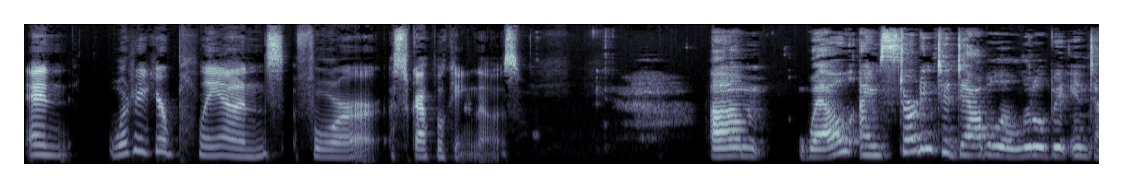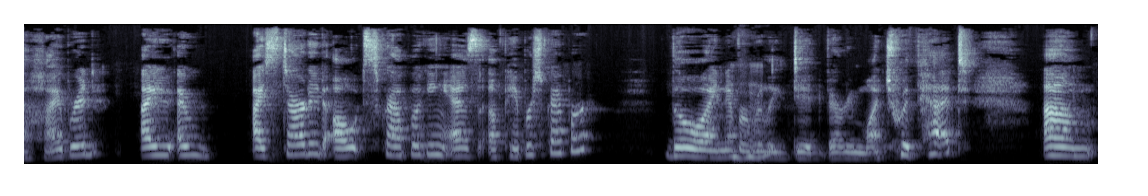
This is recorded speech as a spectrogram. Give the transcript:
And what are your plans for scrapbooking those? Um, well, I'm starting to dabble a little bit into hybrid. I I, I started out scrapbooking as a paper scrapper, though I never Mhm. really did very much with that. Um,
